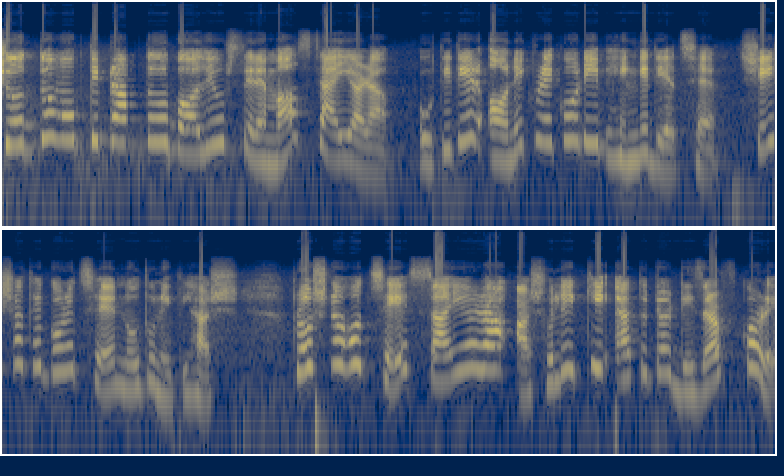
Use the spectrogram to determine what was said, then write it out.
সদ্য মুক্তিপ্রাপ্ত বলিউড সিনেমা সাইয়ারা। অতীতের অনেক রেকর্ডই ভেঙে দিয়েছে, সেই সাথে গড়েছে নতুন ইতিহাস। প্রশ্ন হচ্ছে, সাইয়ারা আসলে কি এতটা ডিজার্ভ করে?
